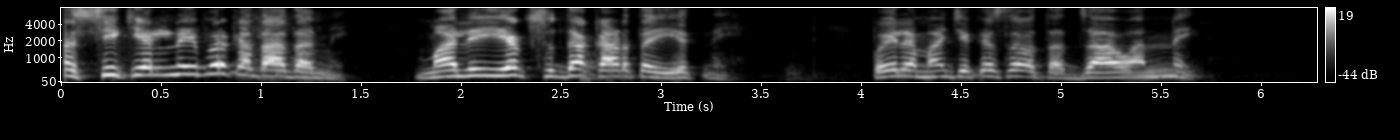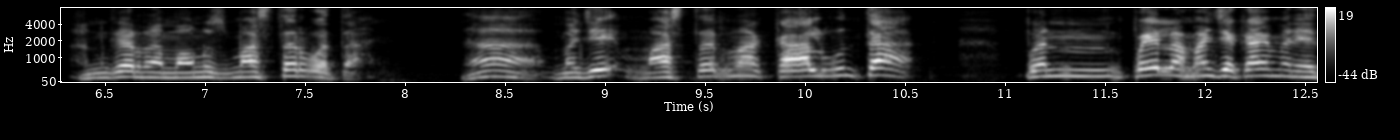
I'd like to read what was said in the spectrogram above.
शिकेल नाही बरं का दादा मी. मला एक सुद्धा काढता येत नाही. पहिला म्हणजे कसं होता? जावान नाही. घरना माणूस मास्तर होता. हां म्हणजे मास्तरना काल उंता पण पहिला म्हणजे काय म्हणत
